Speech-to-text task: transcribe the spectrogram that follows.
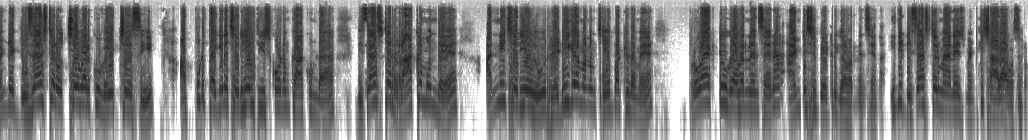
అంటే డిజాస్టర్ వచ్చే వరకు వెయిట్ చేసి అప్పుడు తగిన చర్యలు తీసుకోవడం కాకుండా డిజాస్టర్ రాకముందే అన్ని చర్యలు రెడీగా మనం చేపట్టడమే ప్రొయాక్టివ్ గవర్నెన్స్ అయినా యాంటిసిపేటరీ గవర్నెన్స్ అయినా. ఇది డిజాస్టర్ మేనేజ్మెంట్కి చాలా అవసరం.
